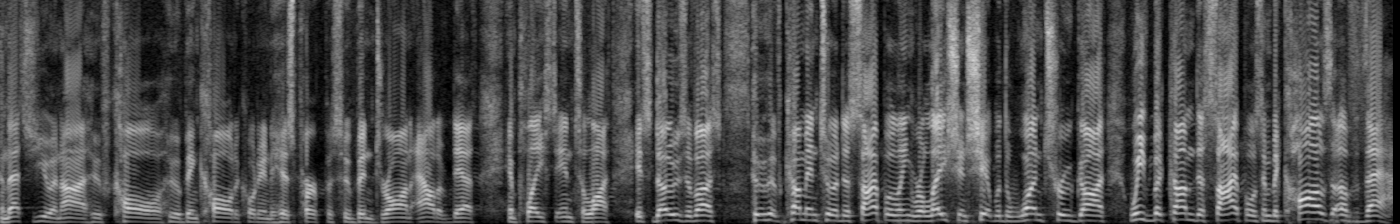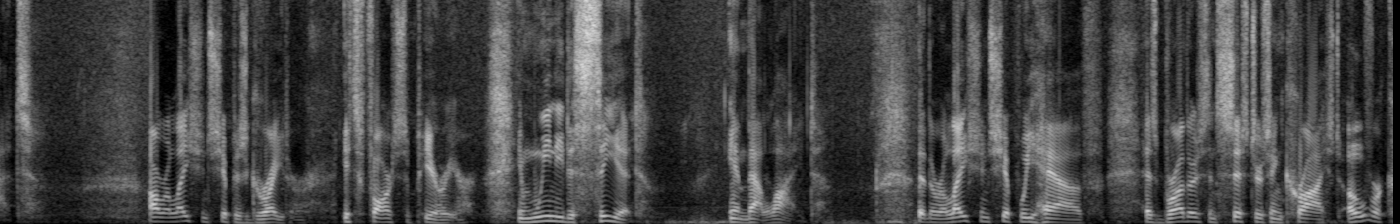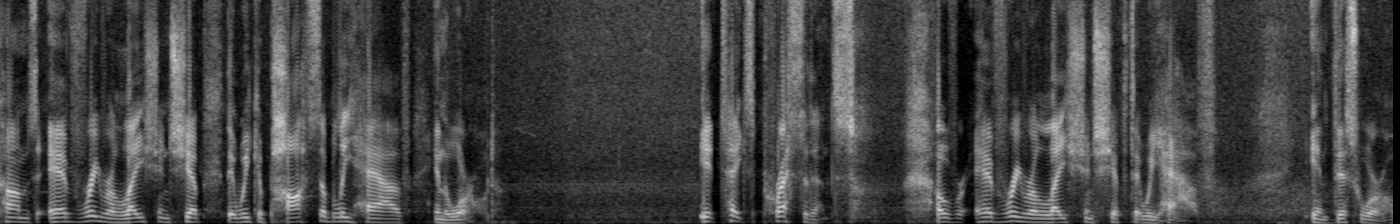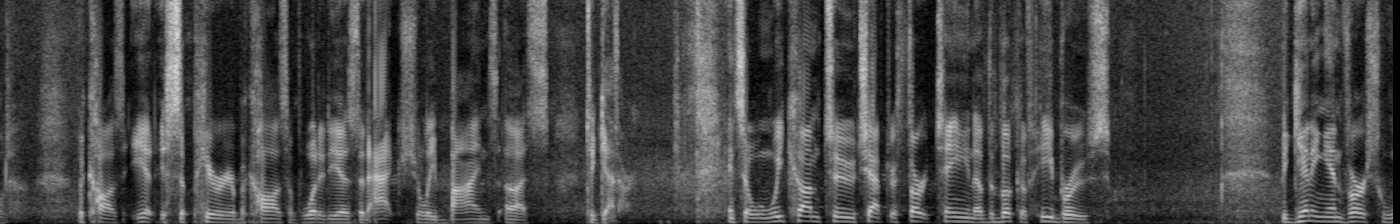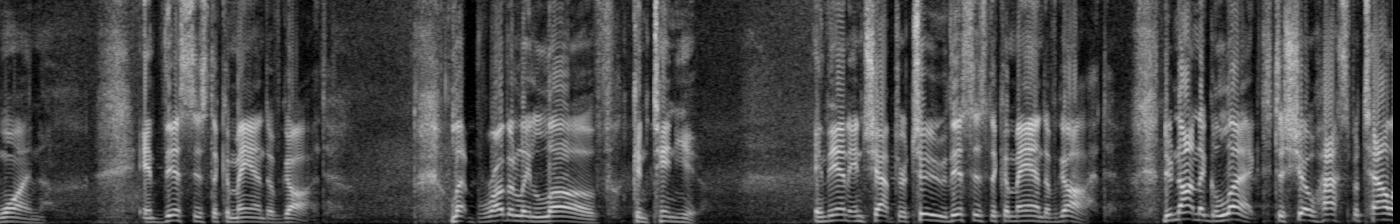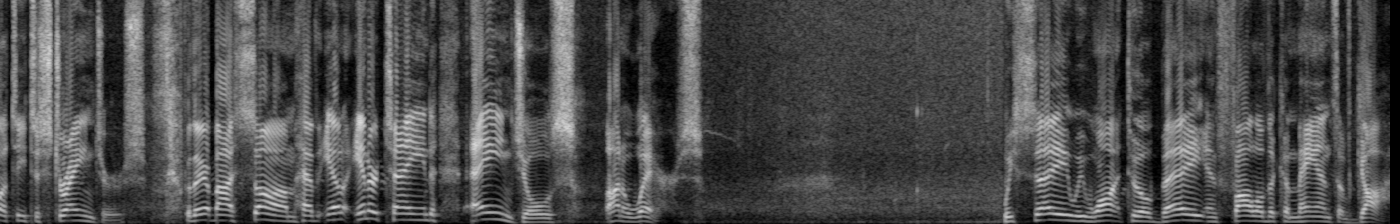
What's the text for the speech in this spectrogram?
And that's you and I who've called, who have been called according to his purpose, who've been drawn out of death and placed into life. It's those of us who have come into a discipling relationship with the one true God. We've become disciples, and because of that, our relationship is greater. It's far superior. And we need to see it in that light that the relationship we have as brothers and sisters in Christ overcomes every relationship that we could possibly have in the world. It takes precedence over every relationship that we have in this world because it is superior because of what it is that actually binds us together. And so when we come to chapter 13 of the book of Hebrews, beginning in verse 1, and this is the command of God let brotherly love continue. And then in chapter 2, this is the command of God. Do not neglect to show hospitality to strangers, for thereby some have entertained angels unawares. We say we want to obey and follow the commands of God.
